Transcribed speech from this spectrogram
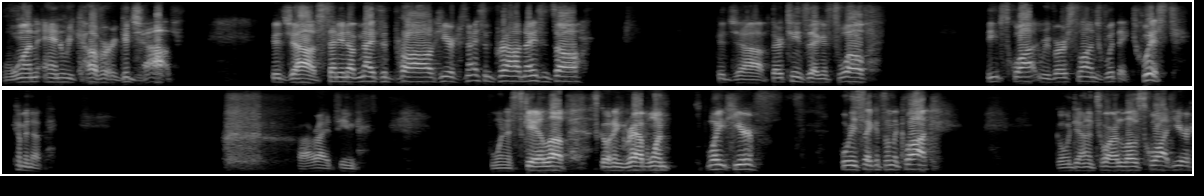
one, and recover. Good job. Good job. Standing up nice and proud here. Nice and proud, nice and tall. Good job. 13 seconds, 12. Deep squat, reverse lunge with a twist coming up. All right, team. We want to scale up? Let's go ahead and grab one weight here. 40 seconds on the clock. Going down into our low squat here.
